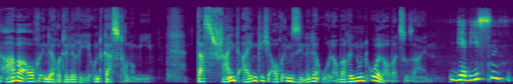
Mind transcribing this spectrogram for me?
aber auch in der Hotellerie und Gastronomie. Das scheint eigentlich auch im Sinne der Urlauberinnen und Urlauber zu sein. Wir wissen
